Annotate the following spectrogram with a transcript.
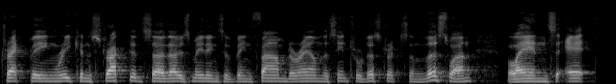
track being reconstructed, so those meetings have been farmed around the central districts, and this one lands at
